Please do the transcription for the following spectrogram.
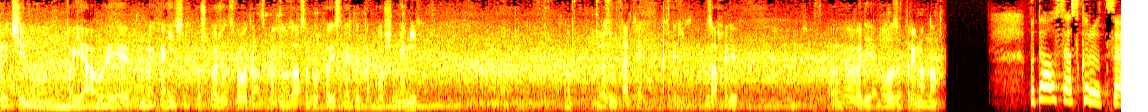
Е, Причину появи механічних пошкоджень свого транспортного засобу пояснити також не міг. Е, Ну, в результаті, скажімо, заходів е, водія було затримано. Пытался скрыться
